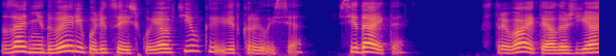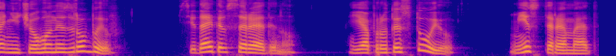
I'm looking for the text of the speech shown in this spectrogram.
Задні двері поліцейської автівки відкрилися. Сідайте. Стривайте, але ж я нічого не зробив. Сідайте всередину. Я протестую, містере Мед.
